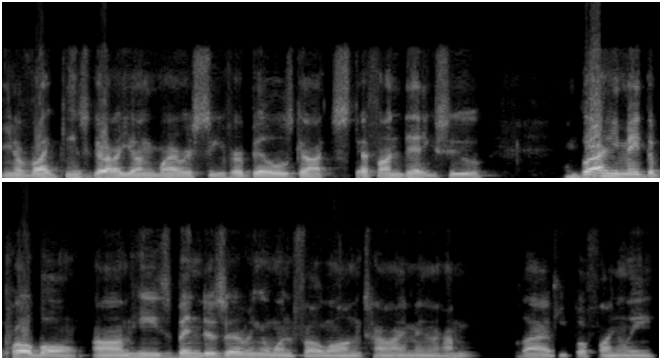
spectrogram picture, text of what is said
you know, Vikings got a young wide receiver. Bills got Stefon Diggs, who I'm glad he made the Pro Bowl. Um, he's been deserving of one for a long time, and I'm glad people finally,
